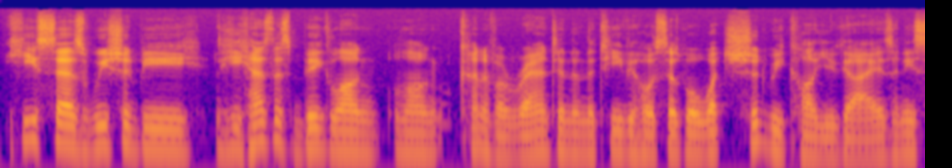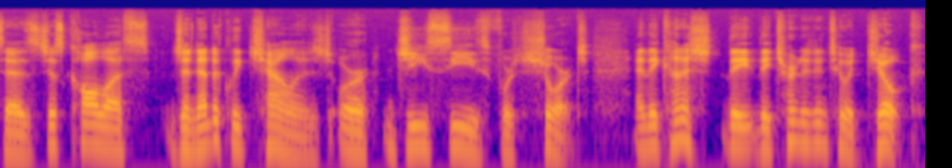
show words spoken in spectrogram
he says we should be. He has this big long long kind of a rant, and then the TV host says, "Well, what should we call you guys?" And he says, "Just call us genetically challenged or GCs for short." And they kind of sh- they they turn it into a joke.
